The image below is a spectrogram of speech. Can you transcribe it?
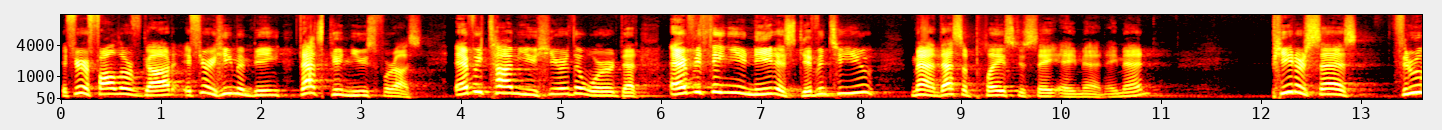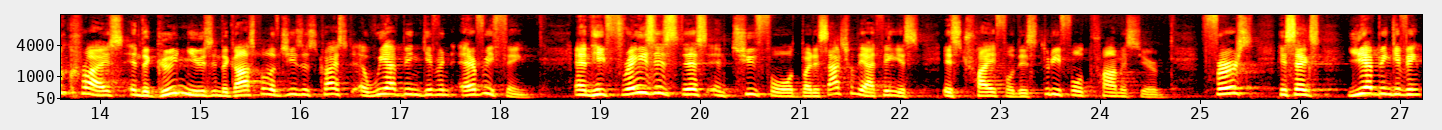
If you're a follower of God, if you're a human being, that's good news for us. Every time you hear the word that everything you need is given to you, man, that's a place to say amen. Amen? Peter says, through Christ, in the good news, in the gospel of Jesus Christ, uh, we have been given everything. And he phrases this in twofold, but it's actually, I think, is is trifold. There's threefold promise here. First, he says, You have been given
